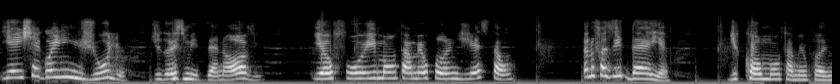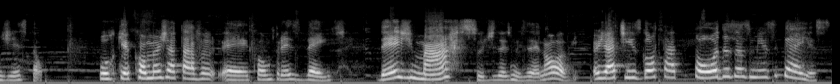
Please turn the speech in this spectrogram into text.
E aí chegou em julho de 2019 e eu fui montar meu plano de gestão. Eu não fazia ideia de como montar meu plano de gestão. Porque como eu já estava é, como presidente desde março de 2019, eu já tinha esgotado todas as minhas ideias.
